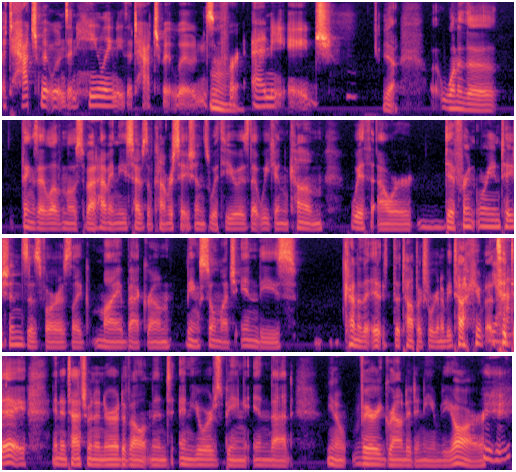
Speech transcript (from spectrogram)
attachment wounds and healing these attachment wounds for any age Yeah. One of the things I love most about having these types of conversations with you is that we can come with our different orientations as far as like my background being so much in these kind of the, the topics we're going to be talking about Yeah. today in attachment and neurodevelopment and yours being in that you know very grounded in EMDR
